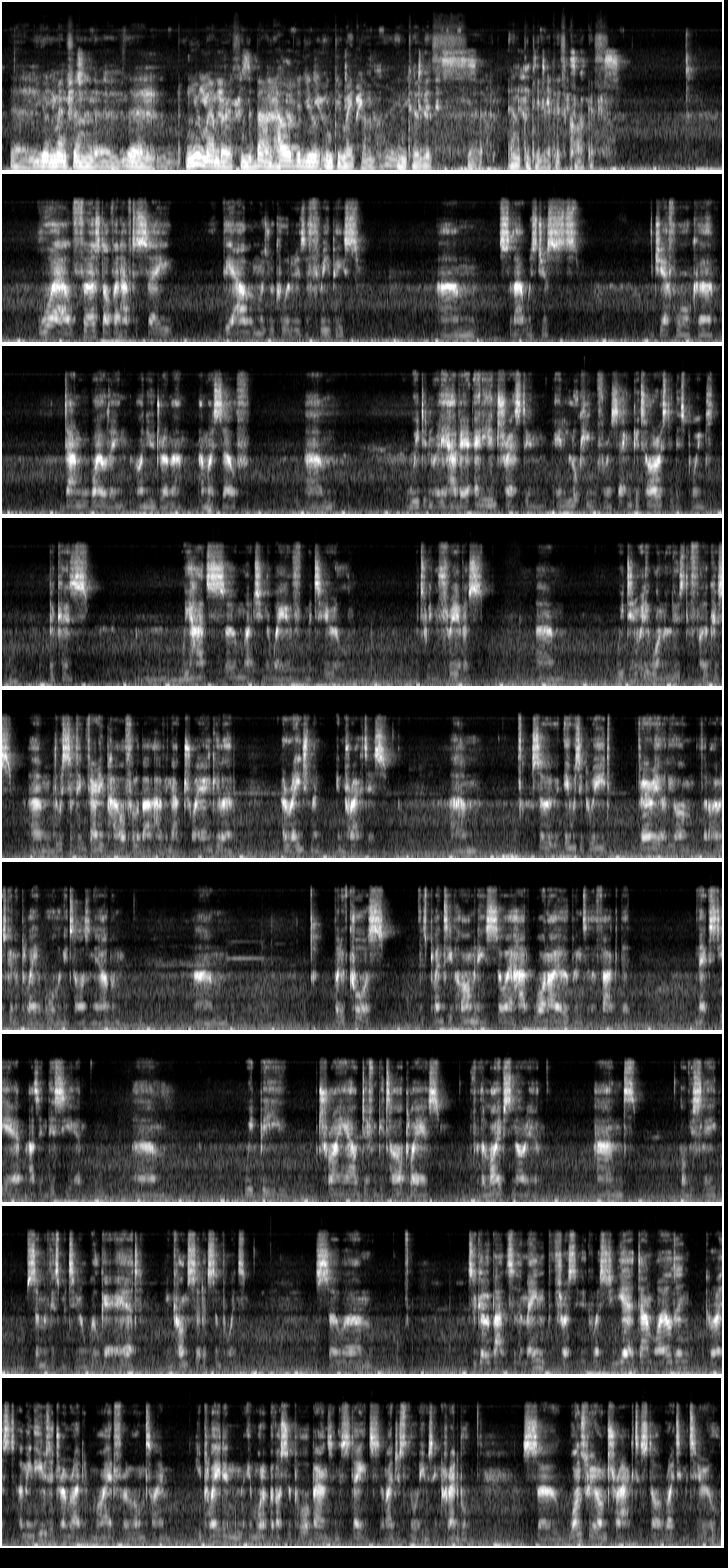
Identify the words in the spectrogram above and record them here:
Uh, you mentioned uh, the new members in the band. How did you integrate them into this uh, entity that is Carcass? Well, first off, I'd have to say the album was recorded as a three piece. Um, so that was just Jeff Walker, Dan Wilding, our new drummer, and myself. Um, we didn't really have any interest in, in looking for a second guitarist at this point because we had so much in the way of material between the three of us. Um, we didn't really want to lose the focus. Um, there was something very powerful about having that triangular arrangement in practice. Um, so it was agreed very early on that I was going to play all the guitars on the album. Um, but of course, there's plenty of harmonies, so I had one eye open to the fact that next year, as in this year, um, we'd be trying out different guitar players for the live scenario, and obviously some of this material will get aired in concert at some point. So um, to go back to the main thrust of your question, yeah, Dan Wilding, Christ, I mean, he was a drummer I'd admired for a long time. He played in, in one of our support bands in the States, and I just thought he was incredible. So once we were on track to start writing material,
